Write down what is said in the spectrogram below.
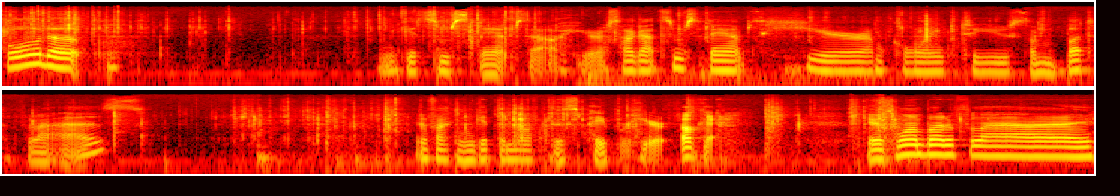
Hold up. Let me get some stamps out here. So I got some stamps here. I'm going to use some butterflies. If I can get them off this paper here. Okay. There's one butterfly.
